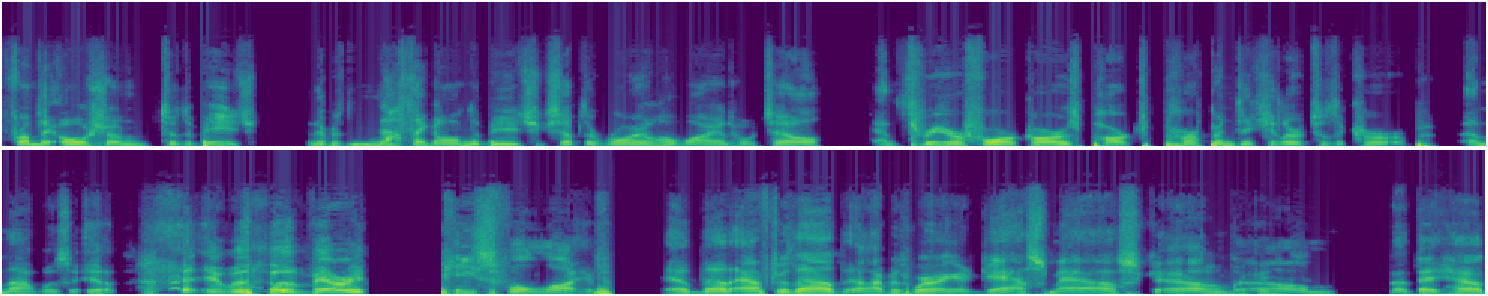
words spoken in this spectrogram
from the ocean to the beach, there was nothing on the beach except the Royal Hawaiian Hotel and three or four cars parked perpendicular to the curb. And that was it. it was a very peaceful life. And then after that, I was wearing a gas mask. And oh um, they had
